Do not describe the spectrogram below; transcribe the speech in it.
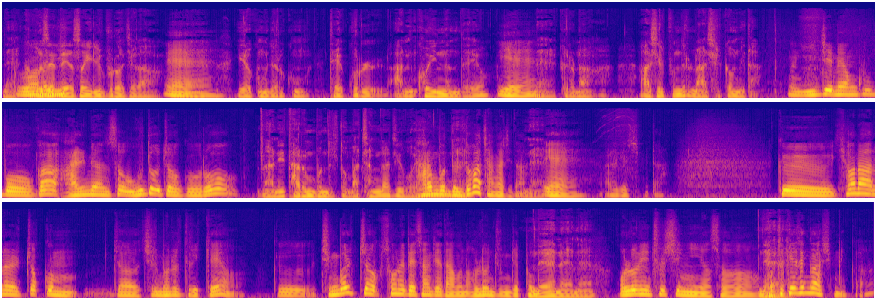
네, 그것에 대해서 일부러 제가 예. 이러쿵저러쿵 대꾸를 안고 있는데요. 예. 네, 그러나 아실 분들은 아실 겁니다. 이재명 후보가 알면서 의도적으로 아니 다른 분들도 마찬가지고요. 다른 분들도 네. 마찬가지다. 네. 예, 알겠습니다. 그 현안을 조금 저 질문을 드릴게요. 그 징벌적 손해배상제 담은 언론중재법. 네네네. 언론인 출신이어서 네. 어떻게 생각하십니까?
